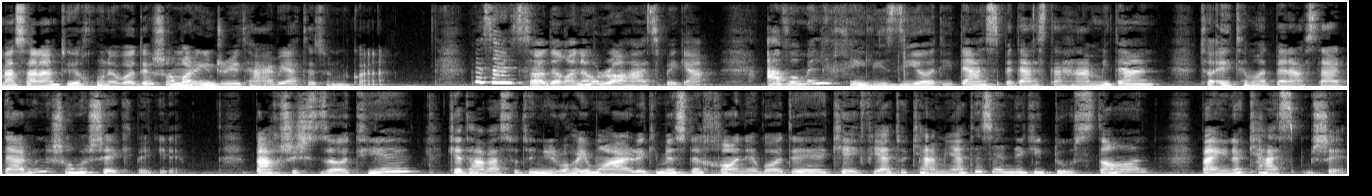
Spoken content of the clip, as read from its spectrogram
مثلا توی خانواده شما رو اینجوری تربیتتون می‌کنن. بذارید صادقانه و راحت بگم. عوامل خیلی زیادی دست به دست هم میدن تا اعتماد به نفس در درون شما شکل بگیره. بخشش ذاتیه که توسط نیروهای محرکی مثل خانواده، کیفیت و کمیت زندگی دوستان و اینا کسب میشه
